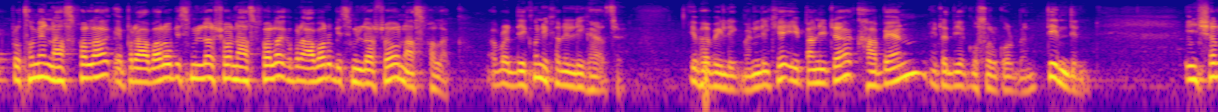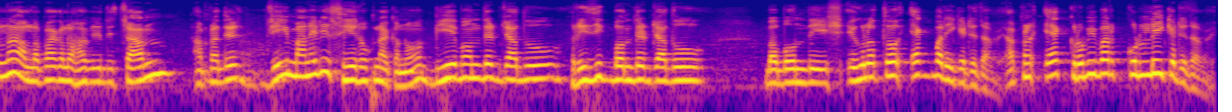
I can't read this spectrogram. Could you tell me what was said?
এক প্রথমে নাস ফালাক এরপর আবারও বিসমিল্লা সহ নাস ফালাক এরপর আবারও বিসমিল্লা সহ নাস ফালাক আপনারা দেখুন এখানে লেখা আছে। এভাবেই লিখবেন। লিখে এই পানিটা খাবেন, এটা দিয়ে গোসল করবেন। তিন দিন। ইনশাল্লাহ আল্লাহ পাক আল্লাহ যদি চান, আপনাদের যেই মানেরই সের হোক না কেন, বিয়ে বন্ধের জাদু, রিজিক বন্ধের জাদু বা বন্দিশ, এগুলো তো একবারই কেটে যাবে। আপনার এক রবিবার করলেই কেটে যাবে।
